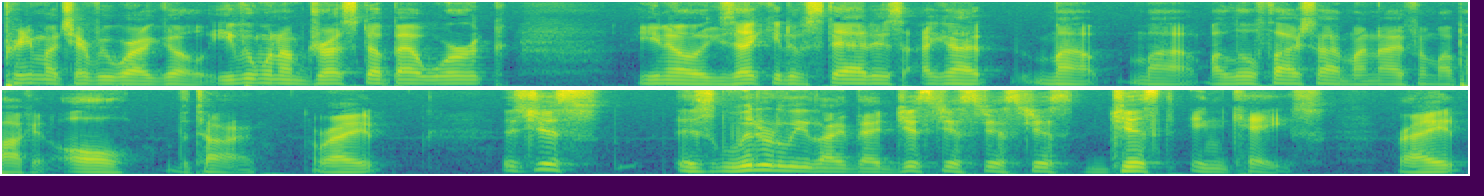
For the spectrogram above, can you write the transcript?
pretty much everywhere I go. Even when I'm dressed up at work, you know, executive status, I got my, my, my little flashlight, my knife in my pocket all the time, right? It's just, it's literally like that, just, just, just, just, just in case, right?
